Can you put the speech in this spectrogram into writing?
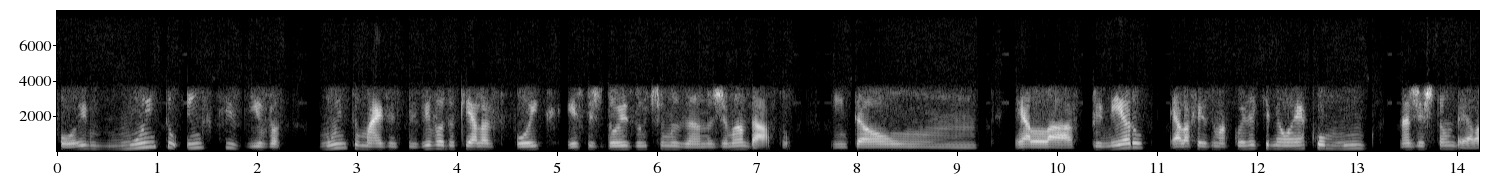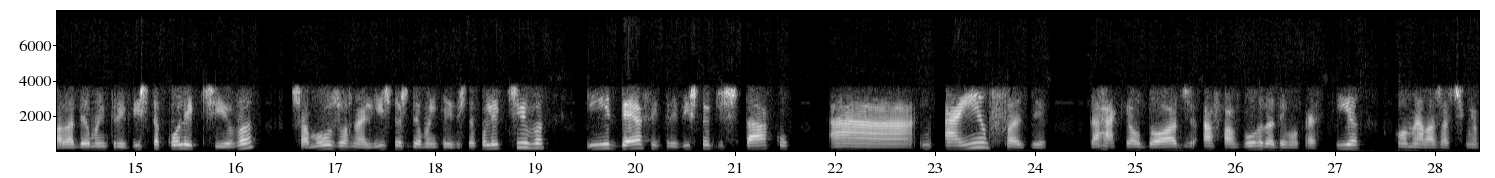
foi muito incisiva, muito mais incisiva do que ela foi esses dois últimos anos de mandato. Então, ela, primeiro, ela fez uma coisa que não é comum na gestão dela. Ela deu uma entrevista coletiva chamou os jornalistas, deu uma entrevista coletiva e dessa entrevista eu destaco a, a ênfase da Raquel Dodge a favor da democracia, como ela já tinha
